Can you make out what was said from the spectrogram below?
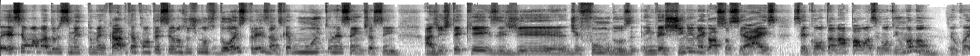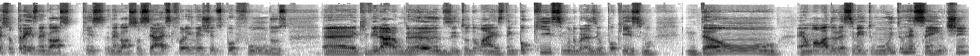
esse é um amadurecimento do mercado que aconteceu nos últimos dois, três anos, que é muito recente, assim. A gente ter cases de, de fundos investindo em negócios sociais, você conta na palma, você conta em uma mão. Eu conheço três negócios, que, negócios sociais que foram investidos por fundos, é, que viraram grandes e tudo mais. Tem pouquíssimo no Brasil, pouquíssimo. Então, é um amadurecimento muito recente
